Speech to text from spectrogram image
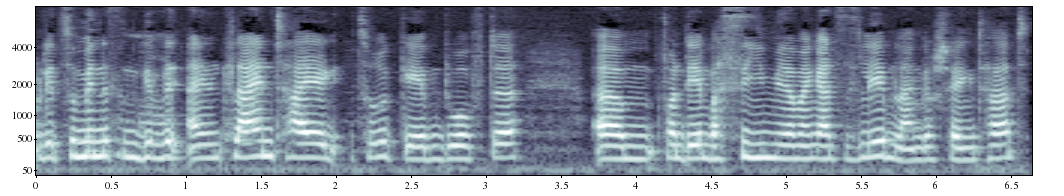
und ihr zumindest genau. einen, einen, kleinen Teil zurückgeben durfte ähm, von dem, was sie mir mein ganzes Leben lang geschenkt hat.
